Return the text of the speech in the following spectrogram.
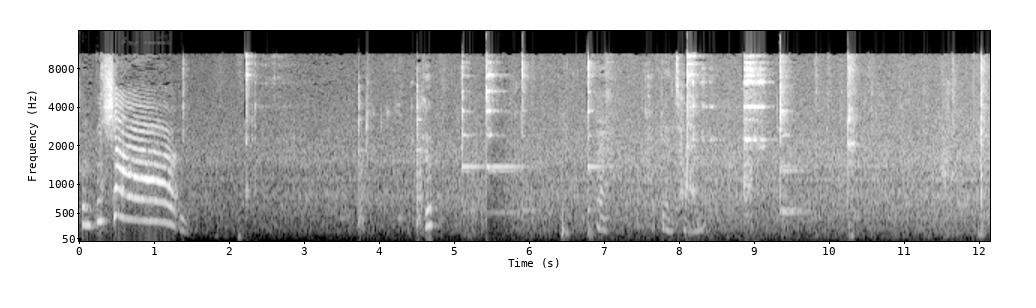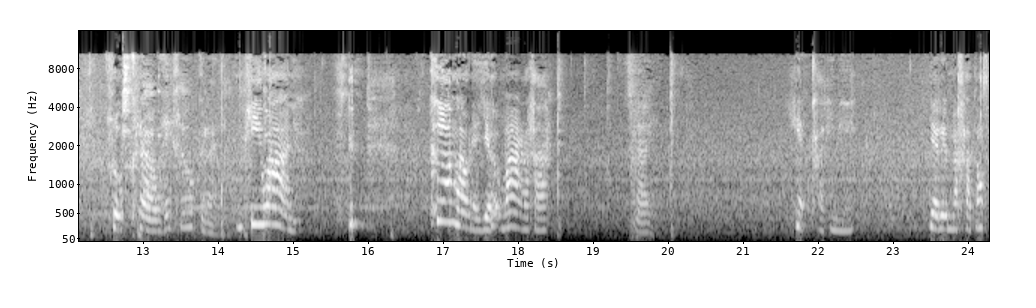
คุณผู้ชมฮึบอะขอเปลี่ยนช้อน คลุกเคล้าให้เข้ากันพี่ว่าเนี่ย เครื่องเราเนี่ยเยอะมากนะคะ ใช่ เห็ดค่ะทีนี้ อย่าลืมนะคะ ต้องเส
